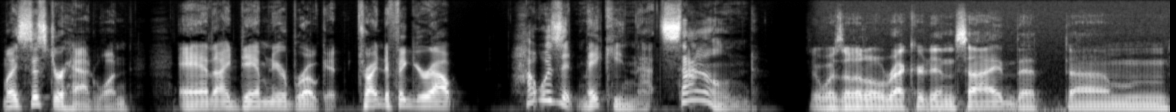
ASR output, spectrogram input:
My sister had one, and I damn near broke it, trying to figure out how was it making that sound? There was a little record inside that um,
